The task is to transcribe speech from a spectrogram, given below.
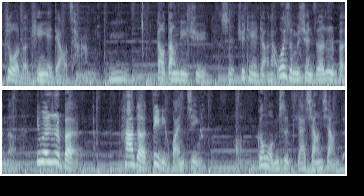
做的田野调查，嗯，到当地去是去田野调查。为什么选择日本呢？因为日本它的地理环境啊，跟我们是比较相像的，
